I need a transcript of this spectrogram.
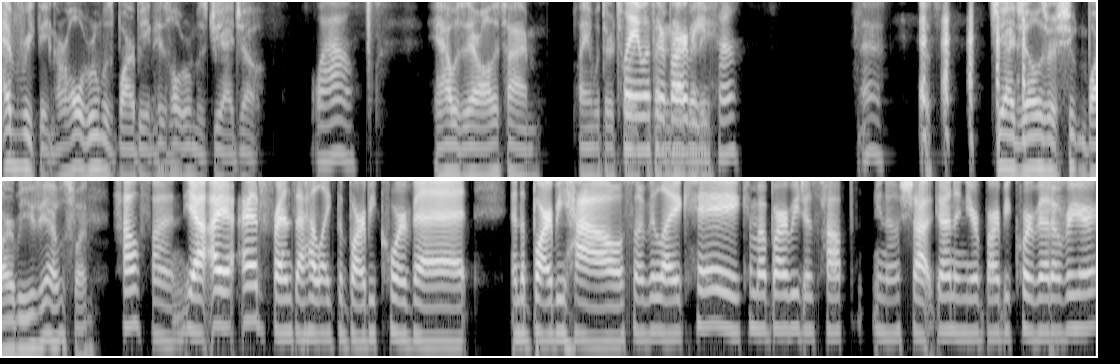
everything. Her whole room was Barbie, and his whole room was GI Joe. wow. Yeah, I was there all the time playing with their toys. Playing with their I didn't have any. Barbies, huh? That's- GI Joes were shooting Barbies. Yeah, it was fun. How fun. Yeah. I, I had friends that had like the Barbie Corvette and the Barbie house. And I'd be like, hey, can my Barbie just hop, you know, shotgun in your Barbie Corvette over here?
